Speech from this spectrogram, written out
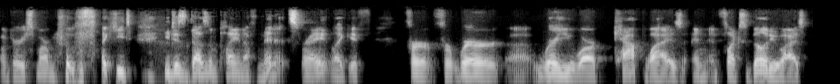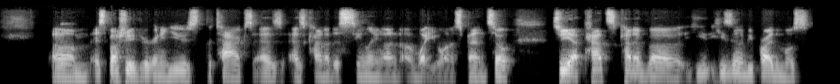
a very smart move. like he he just doesn't play enough minutes, right? Like if for for where uh, where you are cap wise and, and flexibility wise, um, especially if you're going to use the tax as as kind of the ceiling on on what you want to spend. So so yeah, Pat's kind of uh he, he's going to be probably the most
